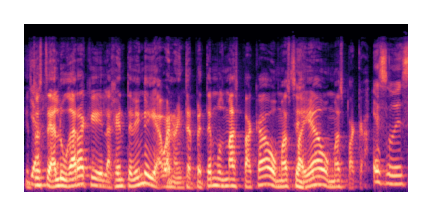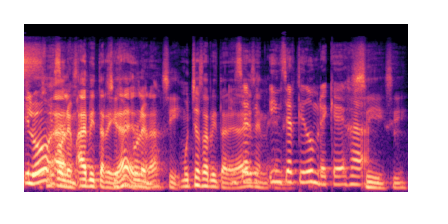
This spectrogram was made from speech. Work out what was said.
Entonces Ya. te da lugar a que la gente venga y diga, bueno, interpretemos más para acá o más Sí. para allá o más para acá. Eso es. Y luego Es un problema. ah, arbitrariedades, Sí, es un problema, ¿verdad? sí. Muchas arbitrariedades. Incer- en- en incertidumbre que deja. Sí, sí.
